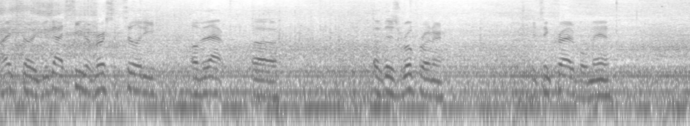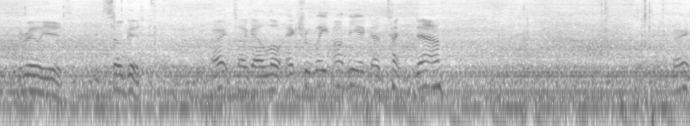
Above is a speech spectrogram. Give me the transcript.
Alright, so you guys see the versatility of that uh, of this rope runner. It's incredible, man. It really is. It's so good. All right, so I got a little extra weight on. I gotta uh, tighten it down. All right.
